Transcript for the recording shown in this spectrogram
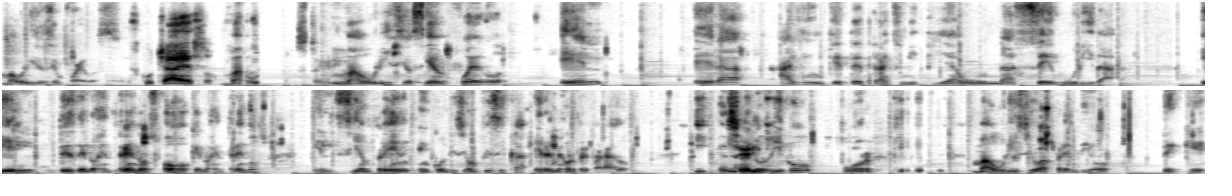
Mauricio Cienfuegos. Escucha eso. Mau- ¿Serio? Mauricio Cienfuegos, él era alguien que te transmitía una seguridad. Él, desde los entrenos, ojo, que en los entrenos, él siempre en, en condición física era el mejor preparado. Y, ¿En y te serio? lo digo porque Mauricio aprendió de que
